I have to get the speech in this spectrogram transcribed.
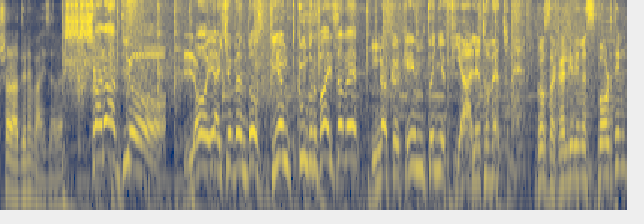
sharadion e vajzave. Sharadio! Loja që vendos djemtë kundër vajzave në kërkim të një fjale të vetme. Goca, ka lidhje me sportin?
